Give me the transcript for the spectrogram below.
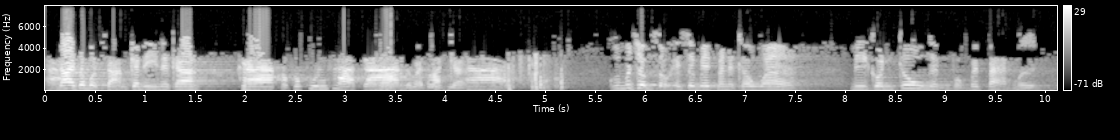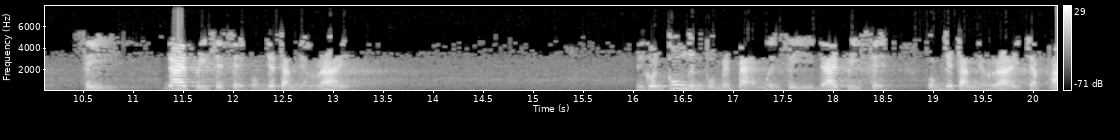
ค่ะได้ทั้งหมดสามคดีนะคะ ค่ะ ขอบพระคุณค่ะอาจารย์ค่ะสวัสดีค่ะค่ะ คุณผู้ชมส่งเอสเอ็มเอสมานะคะว่า มีคนกู้เงินผมไปแปดหมื่นสี่ได้ปีเสร็จๆผมจะทำอย่างไร มีคนกู้เงินผมไปแปดหมื่นสี่ได้ปีเสร็จ ผมจะทำอย่างไรจะไป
